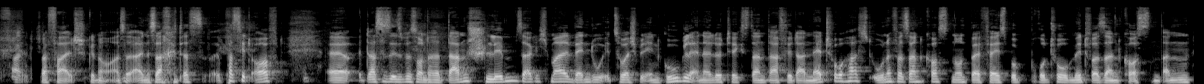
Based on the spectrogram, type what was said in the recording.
Falsch. War falsch, genau. Also eine Sache, das passiert oft. Äh, das ist insbesondere dann schlimm, sag ich mal, wenn du zum Beispiel in Google Analytics dann dafür da netto hast, ohne Versandkosten und bei Facebook brutto mit Versandkosten. Dann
